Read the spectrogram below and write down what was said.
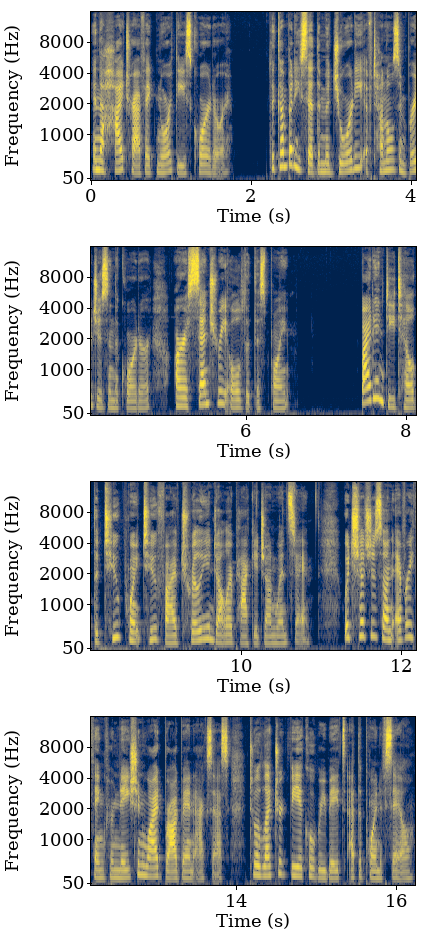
in the high traffic Northeast corridor. The company said the majority of tunnels and bridges in the corridor are a century old at this point. Biden detailed the $2.25 trillion package on Wednesday, which touches on everything from nationwide broadband access to electric vehicle rebates at the point of sale.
